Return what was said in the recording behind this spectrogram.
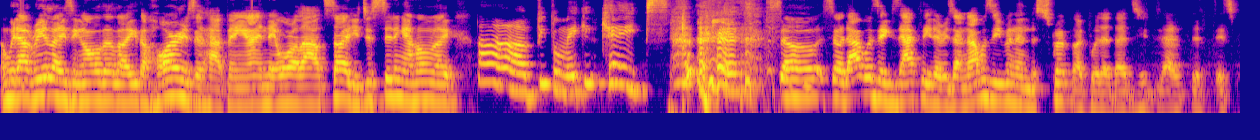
and without realizing all the like the horrors that happening, and they were all outside. You're just sitting at home, like, ah, people making cakes. so, so that was exactly the reason. That was even in the script I put it. That that it- it's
